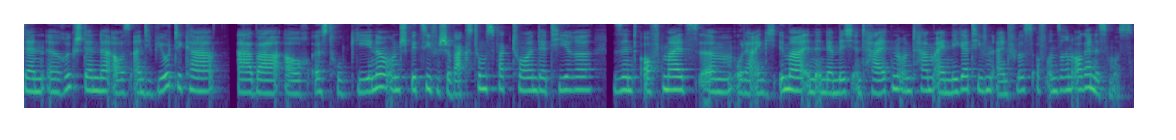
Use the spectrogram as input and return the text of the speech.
denn äh, Rückstände aus Antibiotika aber auch Östrogene und spezifische Wachstumsfaktoren der Tiere sind oftmals ähm, oder eigentlich immer in, in der Milch enthalten und haben einen negativen Einfluss auf unseren Organismus.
